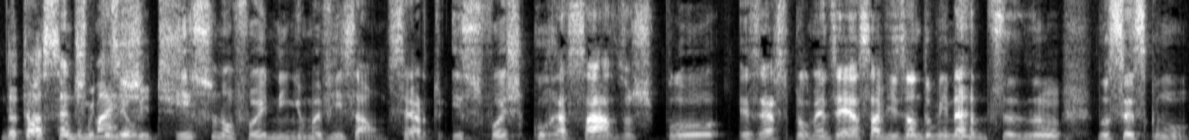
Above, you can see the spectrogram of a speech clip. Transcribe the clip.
da então, atração de muitas mais, elites. Isso não foi nenhuma visão, certo? Isso foi escorraçados pelo exército, pelo menos é essa a visão dominante no, no senso comum.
